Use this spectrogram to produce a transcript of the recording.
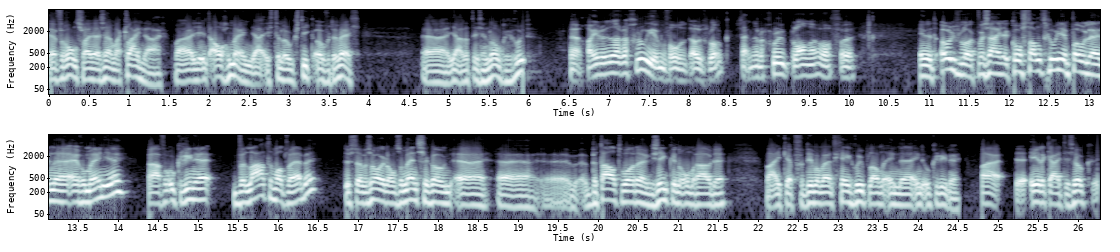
eh, voor ons, wij zijn maar klein daar, maar in het algemeen ja, is de logistiek over de weg, eh, ja, dat is enorm gegroeid. Ja, gaan jullie daar groeien, bijvoorbeeld in het Oostblok? Zijn er nog groeiplannen? Of, eh, In het Oostblok, we zijn constant groeien in Polen en, en Roemenië. Maar voor Oekraïne, we laten wat we hebben. Dus dat we zorgen dat onze mensen gewoon betaald worden, gezin kunnen onderhouden. Maar ik heb voor dit moment geen groeiplannen in, eh, in Oekraïne. Maar eh, eerlijkheid is ook, eh,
